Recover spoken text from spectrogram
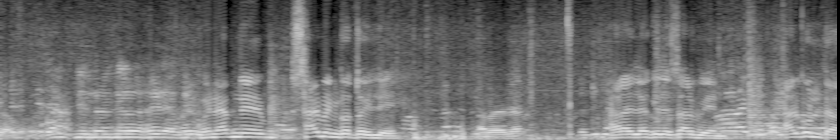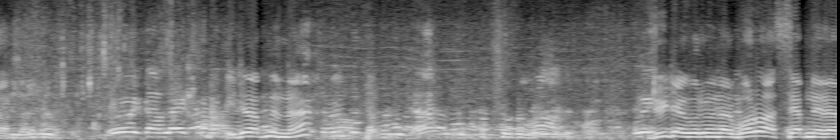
যাব মানে আপনি ছাড়বেন কত হইলে? আড়াই লাখ হইলে ছাড়বেন আর কোনটা? এটা আপনার না? দুইটা গরু ওনার বড় আছে, আপনারা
